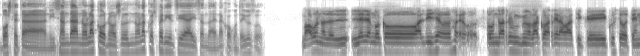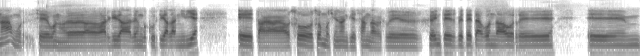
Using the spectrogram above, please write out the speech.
bostetan izan da, nolako, nolako esperientzia izan da, enako, konta iguzu? Ba, bueno, le- lehengoko aldiz ondarrun nolako harrera bat ik- ikuste dutena, ze, bueno, eh, argi da lehengo kurtia lan nire, eta oso, oso emozionanti esan da. E, gente ez beteta egonda hor e, e,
